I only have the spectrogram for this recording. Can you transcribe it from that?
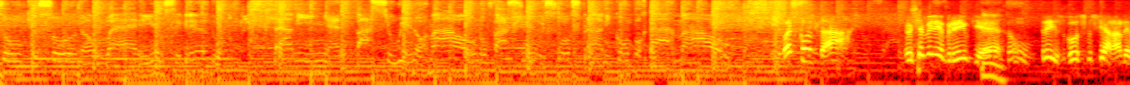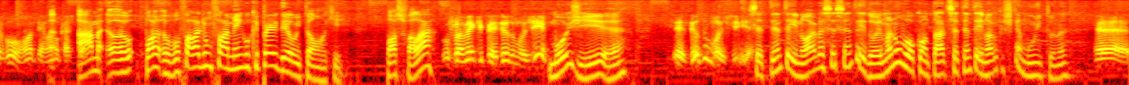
Sou o que eu sou, não é nenhum segredo. Pra mim é fácil e normal. Não faço um esforço pra me comportar mal. Eu Pode contar. Eu já me lembrei o que é. É. São três gols que o Ceará levou ontem lá no Castelo. Ah, mas eu, eu eu vou falar de um Flamengo que perdeu então aqui. Posso falar? O Flamengo que perdeu do Mogi? Mogi, é. Perdeu do Mogi. 79 a 62. Mas não vou contar de 79, que acho que é muito, né? É.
